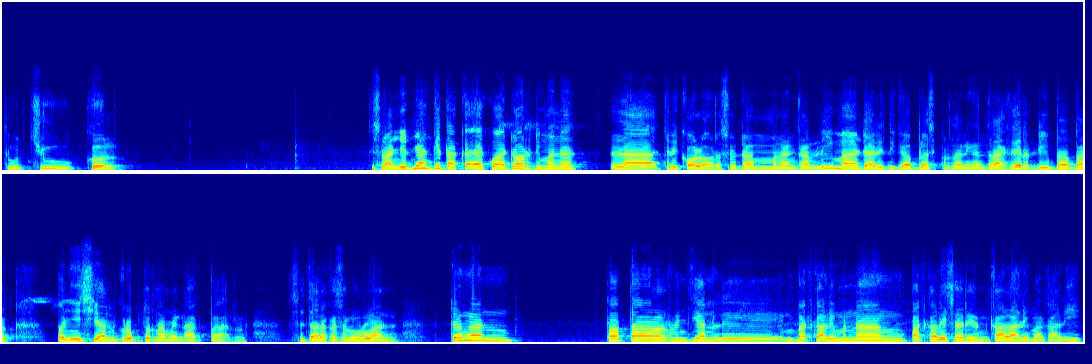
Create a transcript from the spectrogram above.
7 gol. Selanjutnya kita ke Ekuador di mana La Tricolor sudah memenangkan 5 dari 13 pertandingan terakhir di babak penyisian grup turnamen akbar secara keseluruhan dengan total rincian 4 kali menang, 4 kali seri dan kalah 5 kali.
